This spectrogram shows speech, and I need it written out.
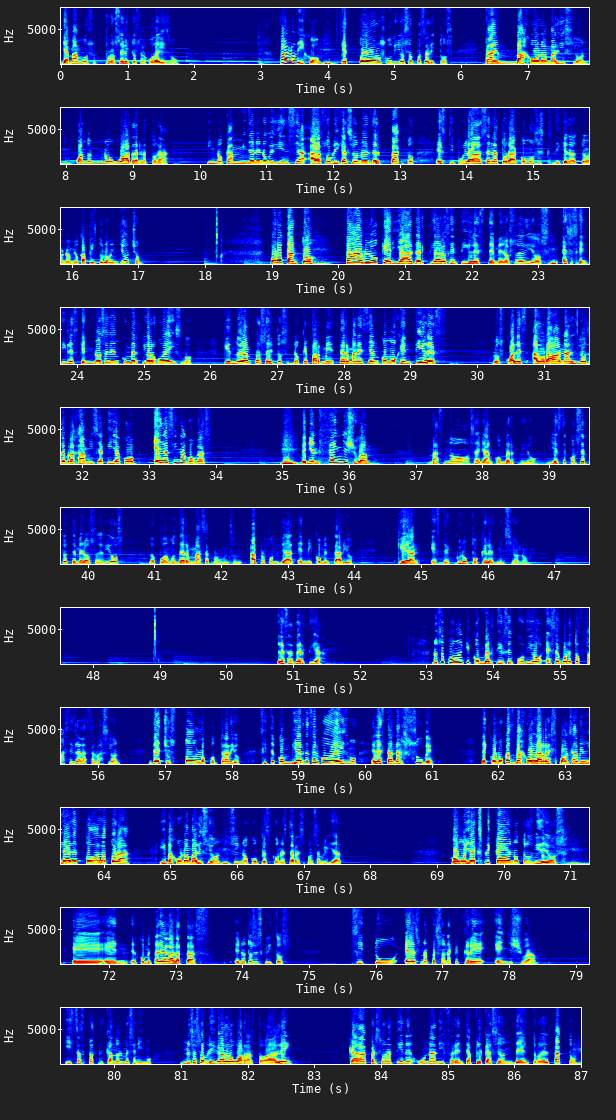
llamamos prosélitos al judaísmo. Pablo dijo que todos los judíos o prosélitos caen bajo la maldición cuando no guardan la Torah y no caminan en obediencia a las obligaciones del pacto estipuladas en la Torah como se explica en Deuteronomio capítulo 28. Por lo tanto, Pablo quería advertir a los gentiles temerosos de Dios, esos gentiles que no se habían convertido al judaísmo, que no eran prosélitos, sino que permanecían como gentiles, los cuales adoraban al Dios de Abraham, Isaac y Jacob en las sinagogas, Tenían fe en Yeshua, mas no se habían convertido. Y este concepto temeroso de Dios lo podemos ver más a, profundidad en mi comentario, que eran este grupo que les menciono. Les advertía, no supongan que convertirse en judío es el boleto fácil a la salvación. De hecho, es todo lo contrario. Si te conviertes al judaísmo, el estándar sube. Te colocas bajo la responsabilidad de toda la Torah y bajo una maldición si no cumples con esta responsabilidad. Como ya he explicado en otros videos, eh, en el comentario de Galatas, en otros escritos, si tú eres una persona que cree en Yeshua y estás practicando el mesianismo, no estás obligado a guardar toda la ley. Cada persona tiene una diferente aplicación dentro del pacto.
